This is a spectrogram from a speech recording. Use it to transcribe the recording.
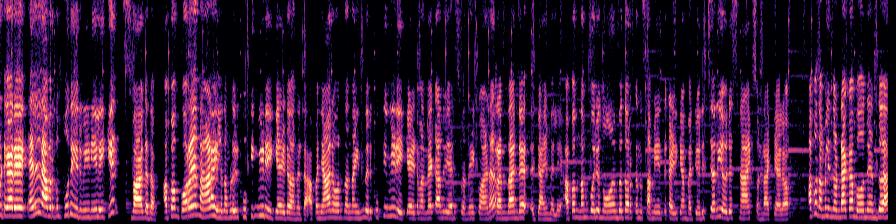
കൂട്ടുകാരെ എല്ലാവർക്കും പുതിയൊരു വീഡിയോയിലേക്ക് സ്വാഗതം. അപ്പം കുറെ നാളായില്ല നമ്മൾ ഒരു കുക്കിംഗ് വീഡിയോ ഒക്കെ ആയിട്ട് വന്നിട്ട്. അപ്പൊ ഞാൻ ഓർത്ത് തന്ന ഇന്നൊരു കുക്കിംഗ് വീഡിയോ ഒക്കെ ആയിട്ട് വന്നേക്കാന്ന് വിചാരിച്ച് വന്നേക്കുവാണ് റംദാന്റെ ടൈം അല്ലേ. അപ്പം നമുക്കൊരു നോയമ്പ് തുറക്കുന്ന സമയത്ത് കഴിക്കാൻ പറ്റിയ ഒരു ചെറിയൊരു സ്നാക്സ് ഉണ്ടാക്കിയാലോ. അപ്പൊ നമ്മൾ ഇന്ന് ഉണ്ടാക്കാൻ പോകുന്നത് എന്തുവാ?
